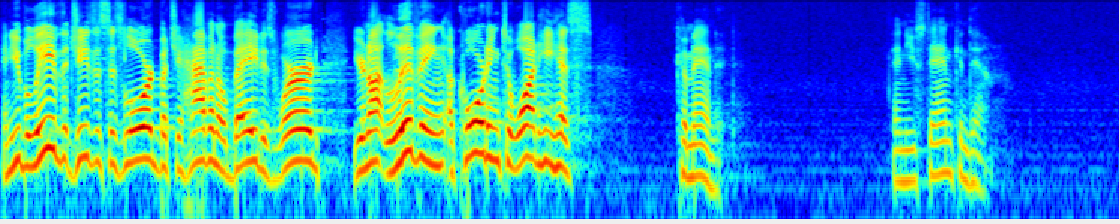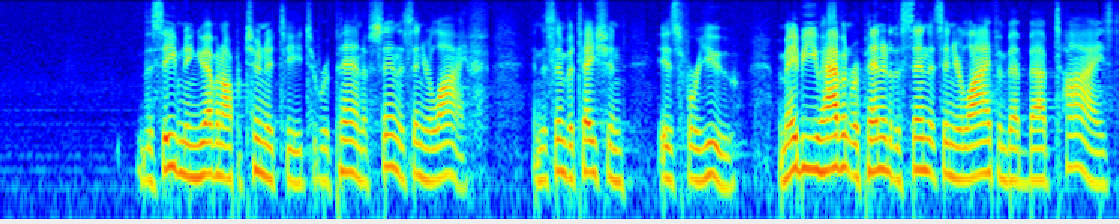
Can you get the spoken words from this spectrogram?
and you believe that Jesus is Lord, but you haven't obeyed His word, you're not living according to what He has commanded, and you stand condemned. This evening, you have an opportunity to repent of sin that's in your life, and this invitation is for you. Maybe you haven't repented of the sin that's in your life and been baptized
